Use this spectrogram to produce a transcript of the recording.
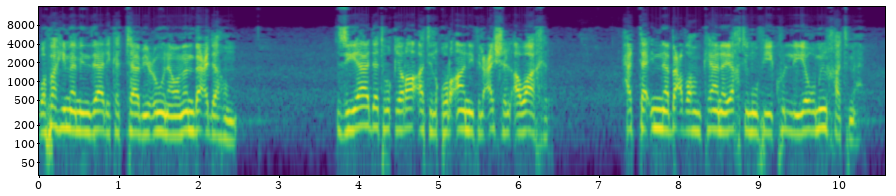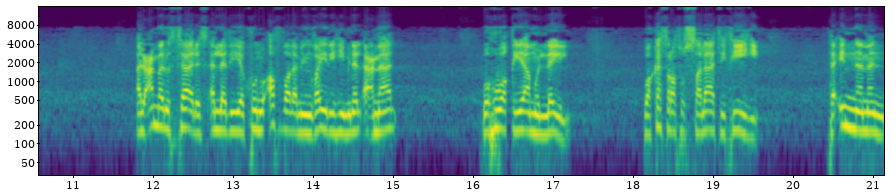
وفهم من ذلك التابعون ومن بعدهم. زيادة قراءة القرآن في العشر الأواخر حتى إن بعضهم كان يختم في كل يوم ختمة. العمل الثالث الذي يكون أفضل من غيره من الأعمال وهو قيام الليل وكثرة الصلاة فيه. فإن من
